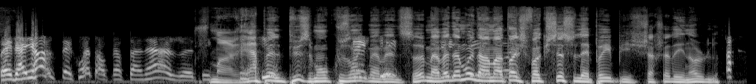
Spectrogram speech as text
Ben d'ailleurs, c'était quoi ton personnage? Je m'en rappelle plus, c'est mon cousin qui m'avait dit ça. Mais avait de moi dans ma tête, je focusais sur l'épée puis je cherchais des nerds.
